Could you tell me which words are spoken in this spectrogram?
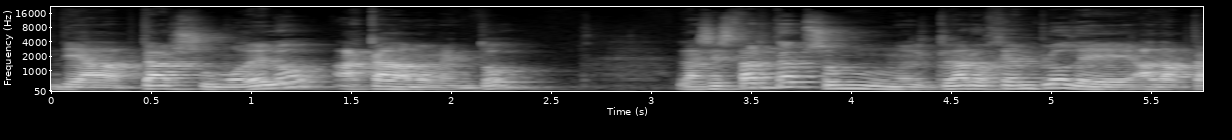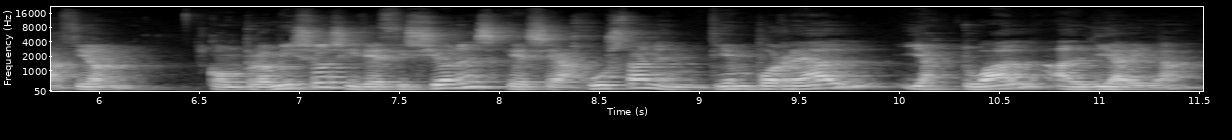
de adaptar su modelo a cada momento. Las startups son el claro ejemplo de adaptación, compromisos y decisiones que se ajustan en tiempo real y actual al día a día.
